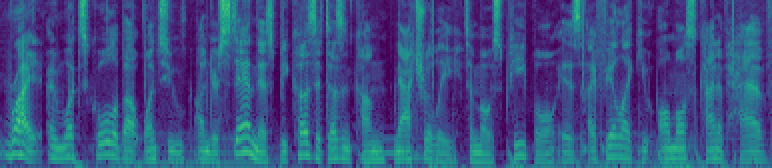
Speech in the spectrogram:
Right. And what's cool about once you understand this, because it doesn't come naturally to most people, is I feel like you almost kind of have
